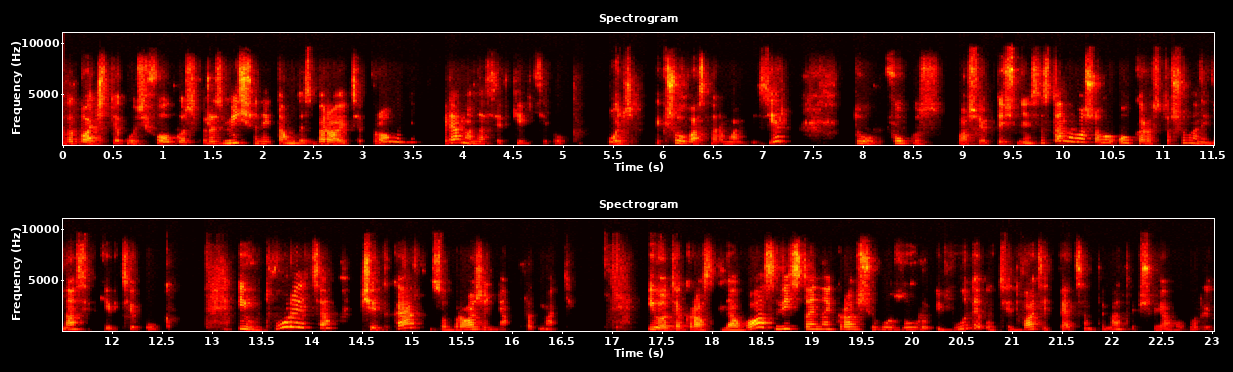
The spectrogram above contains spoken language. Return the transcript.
ви бачите ось фокус розміщений там, де збираються промені, прямо на сітківці ока. Отже, якщо у вас нормальний зір, то фокус вашої оптичної системи вашого ока розташований на сітківці ока. І утворюється чітке зображення предметів. І от якраз для вас відстань найкращого зору і буде оці 25 см, що я говорила.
